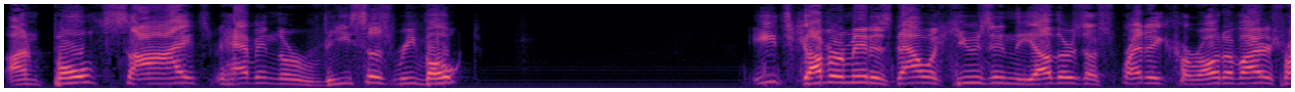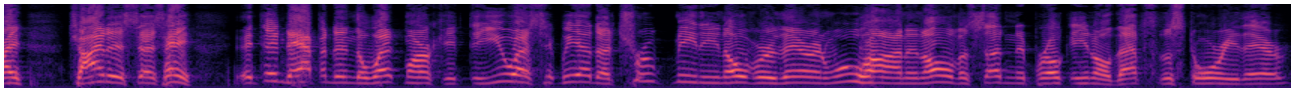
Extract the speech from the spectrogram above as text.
on both sides having their visas revoked. Each government is now accusing the others of spreading coronavirus, right? China says, hey, it didn't happen in the wet market. The U.S., we had a troop meeting over there in Wuhan, and all of a sudden it broke. You know, that's the story there.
